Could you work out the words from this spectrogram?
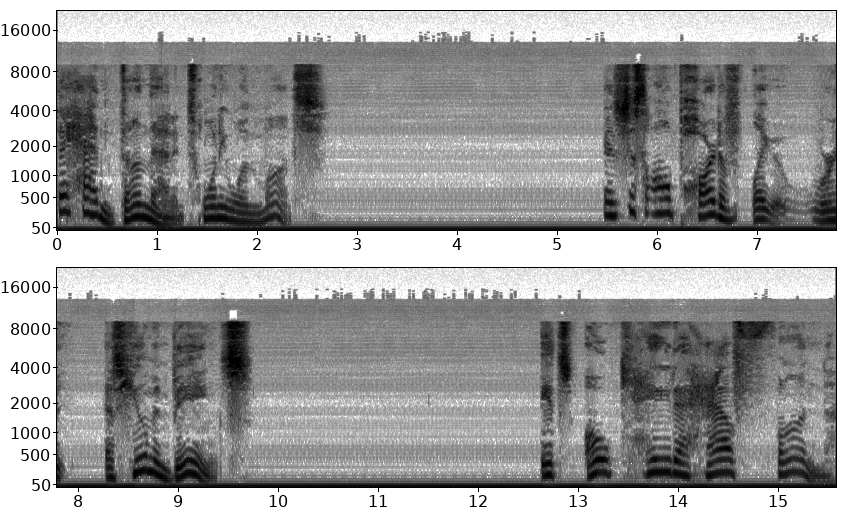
They hadn't done that in 21 months. It's just all part of like we're as human beings. It's okay to have fun.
